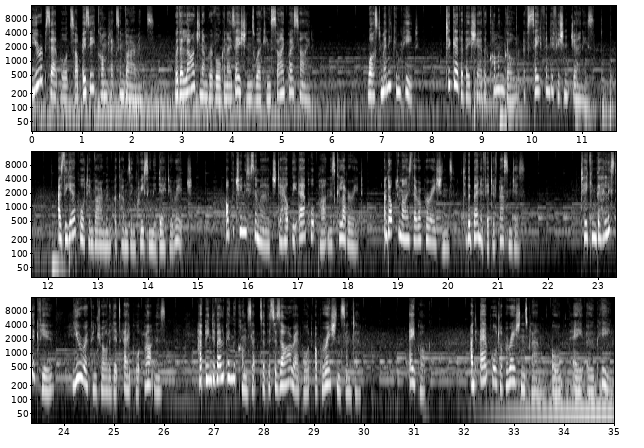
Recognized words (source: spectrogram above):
Europe's airports are busy, complex environments, with a large number of organisations working side by side. Whilst many compete, together they share the common goal of safe and efficient journeys. As the airport environment becomes increasingly data rich, opportunities emerge to help the airport partners collaborate and optimise their operations to the benefit of passengers. Taking the holistic view, Eurocontrol and its airport partners have been developing the concepts of the SESAR Airport Operations Centre, APOC, and Airport Operations Plan, or AOP.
